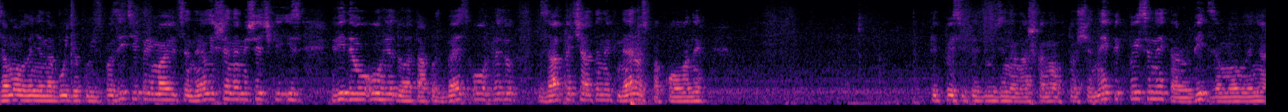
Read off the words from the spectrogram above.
Замовлення на будь-яку із позицій приймаються не лише на мішечки із відеоогляду, а також без огляду, запечатаних, не розпакованих. Підписуйтесь, друзі, на наш канал, хто ще не підписаний, та робіть замовлення.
